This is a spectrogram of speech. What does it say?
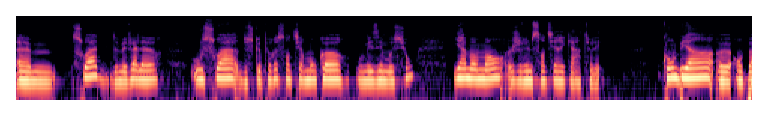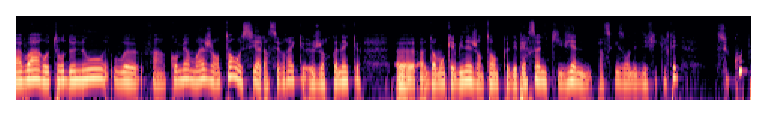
euh, soit de mes valeurs, ou soit de ce que peut ressentir mon corps ou mes émotions, il y a un moment, je vais me sentir écartelée. Combien euh, on peut avoir autour de nous, ou euh, enfin combien moi j'entends aussi. Alors c'est vrai que je reconnais que euh, dans mon cabinet, j'entends que des personnes qui viennent parce qu'ils ont des difficultés se coupent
